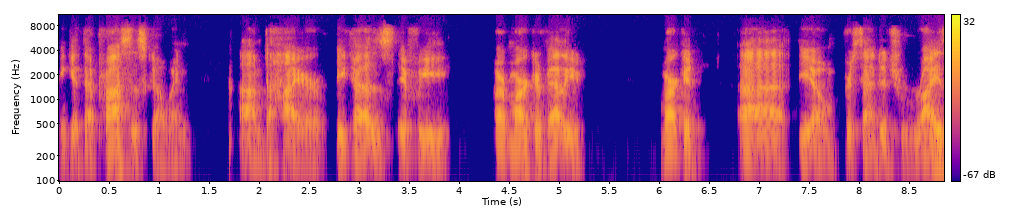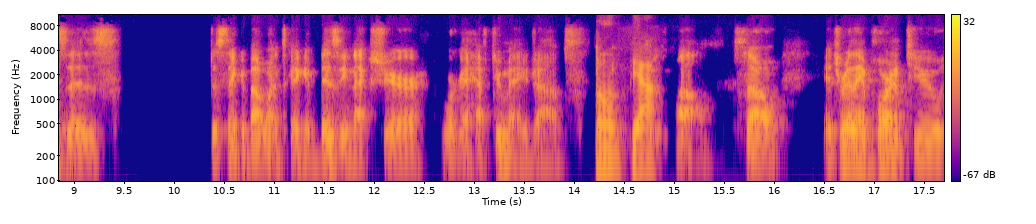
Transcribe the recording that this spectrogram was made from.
and get that process going um, to hire. Because if we, our market value, market, uh, you know, percentage rises, just think about when it's going to get busy next year. We're going to have too many jobs. Boom. Yeah. Well, so it's really important to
